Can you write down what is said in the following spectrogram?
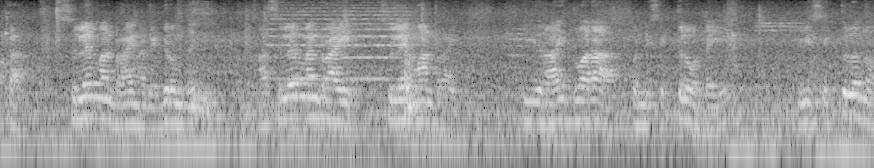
ఒక సులేమాన్ రాయి నా దగ్గర ఉంది. ఆ సులేమాన్ రాయి సులేమాన్ రాయి ఈ రాయి ద్వారా కొన్ని శక్తులు ఉంటాయి. ఈ శక్తులను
